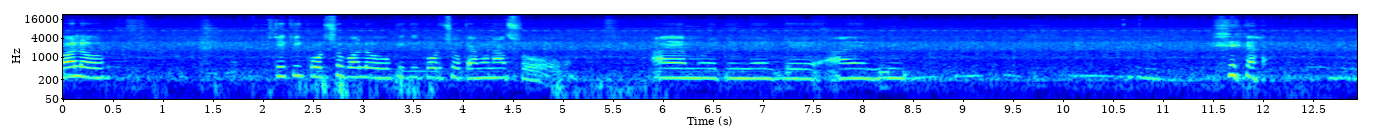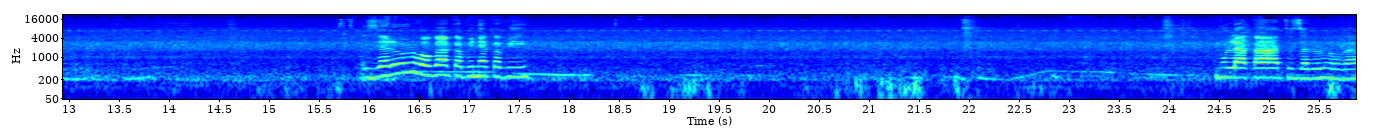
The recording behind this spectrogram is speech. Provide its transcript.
বলো, কে কি করছ বলো? কে কি করছ? কেমন আছো? I am waiting I am जरूर होगा कभी ना कभी মুলাকাত জরুর হোগা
